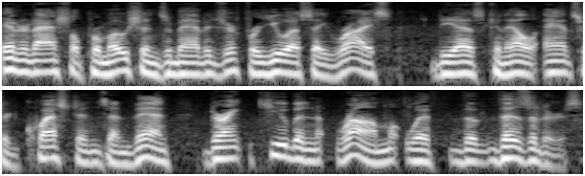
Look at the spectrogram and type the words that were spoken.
international promotions manager for USA Rice. Diaz-Canel answered questions and then drank Cuban rum with the visitors.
